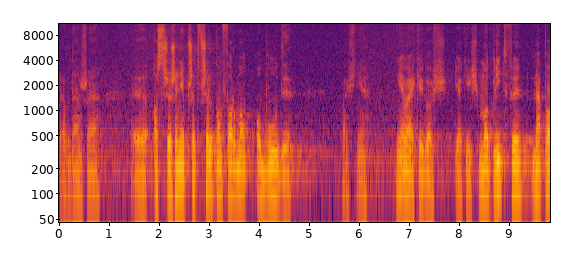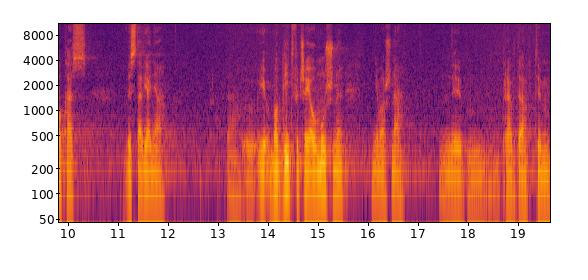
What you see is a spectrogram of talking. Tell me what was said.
prawda, że y, ostrzeżenie przed wszelką formą obłudy. Właśnie nie ma jakiegoś, jakiejś modlitwy na pokaz wystawiania y, modlitwy czy jałmużny. Nie można y, prawda, tym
